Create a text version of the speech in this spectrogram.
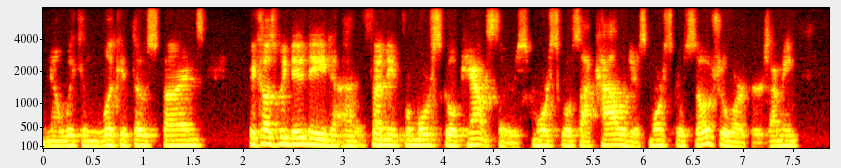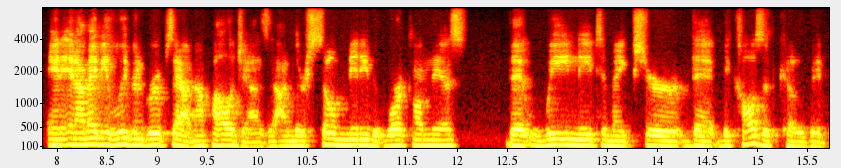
you know, we can look at those funds because we do need uh, funding for more school counselors, more school psychologists, more school social workers. I mean, and, and I may be leaving groups out, and I apologize. I'm, there's so many that work on this that we need to make sure that because of COVID,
